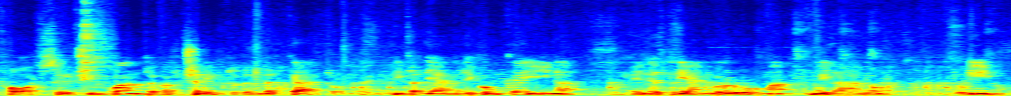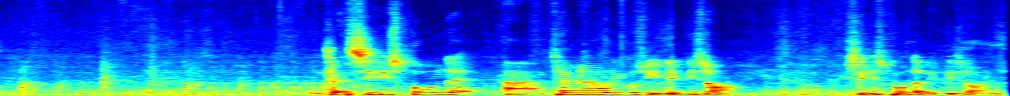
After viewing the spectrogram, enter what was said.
forse il 50% del mercato italiano di cocaina è nel triangolo Roma-Milano-Torino? Cioè si risponde a, chiamiamoli così, dei bisogni si risponde a dei bisogni.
